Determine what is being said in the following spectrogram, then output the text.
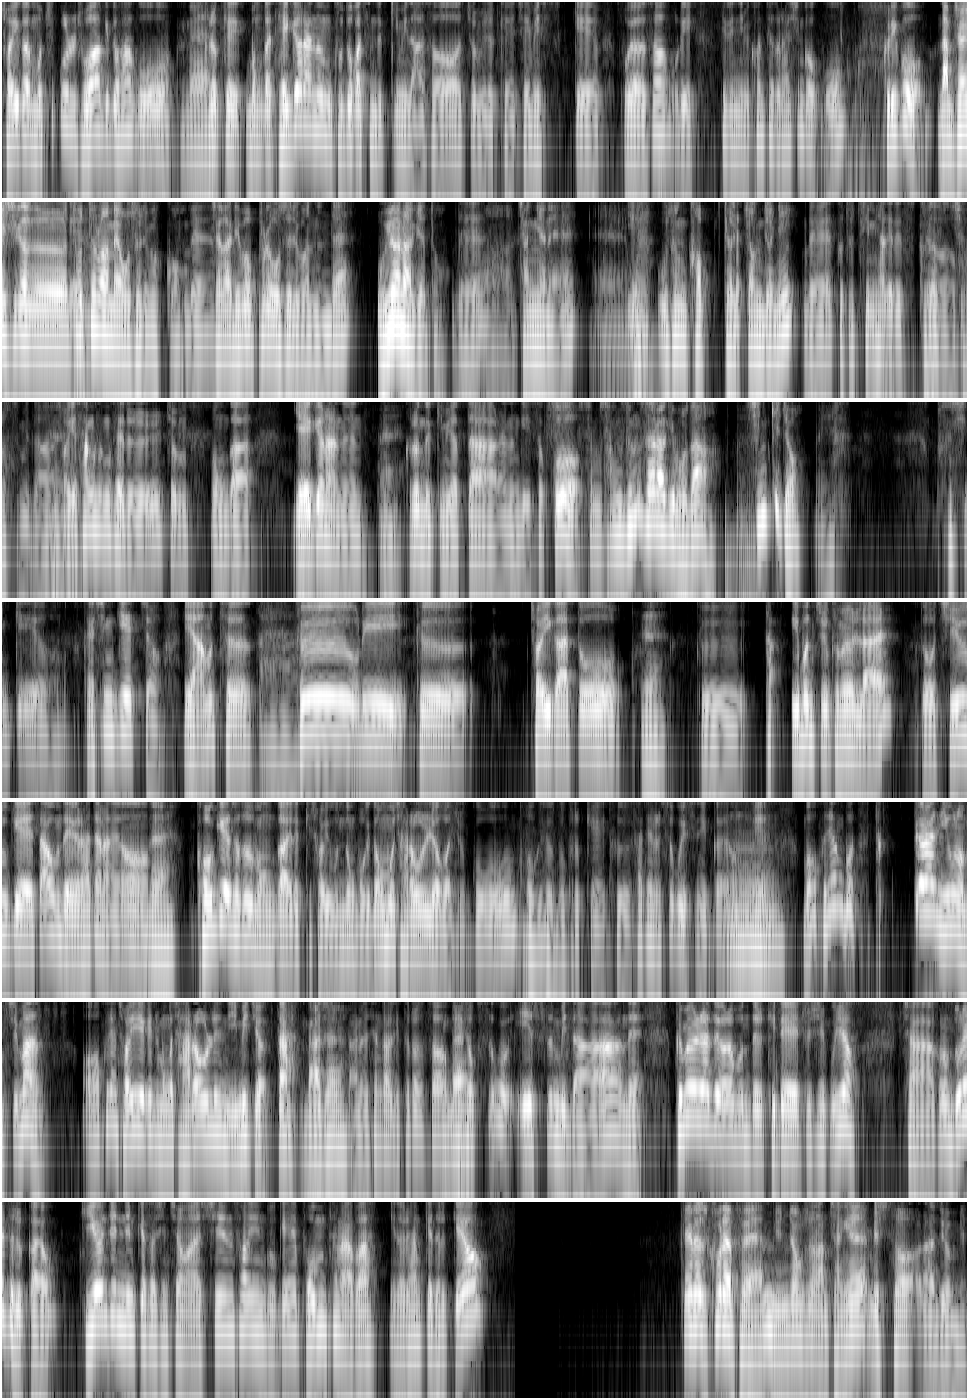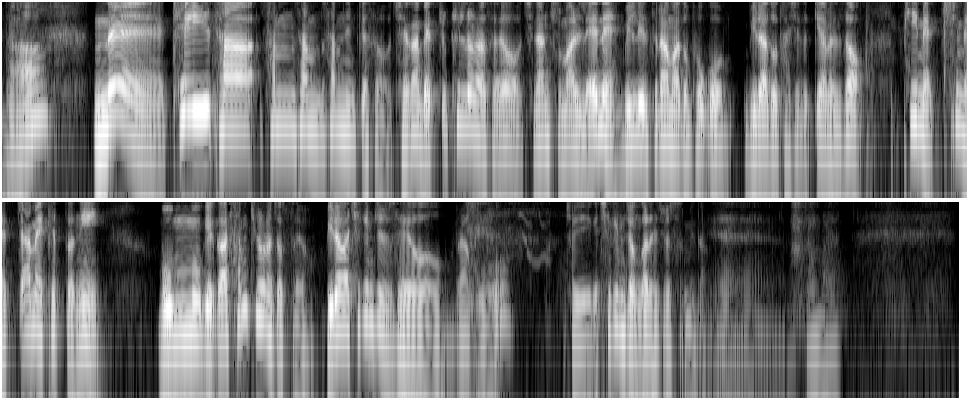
저희가 뭐 축구를 좋아하기도 하고 네. 그렇게 뭔가 대결하는 구도 같은 느낌이 나서 좀 이렇게 재밌게 보여서 우리 피디님이 컨택을 하신 거고 그리고 남창희 씨가 그 예. 토트넘의 옷을 입었고 네. 제가 리버풀의 옷을 입었는데 우연하게도 네. 어, 작년에 에, 예. 우승, 우승 컵 결정전이 네, 그 두 팀이 하게 됐었죠. 그렇죠. 그렇습니다. 네. 저희의 상승세를 좀 뭔가 예견하는 네. 그런 느낌이었다라는 게 있었고 좀 상승세라기보다 신기죠. 예. 무슨 신기해요. 그냥 신기했죠. 예, 아무튼 그 우리 그 저희가 또 예. 그 이번 주 금요일 날 또 지우개 싸움 대회를 하잖아요. 네. 거기에서도 뭔가 이렇게 저희 운동복이 너무 잘 어울려가지고 거기서도 그렇게 그 사진을 쓰고 있으니까요. 음. 예, 뭐 그냥 뭐 특별한 이유는 없지만 어 그냥 저희에게 좀 뭔가 잘 어울리는 이미지였다. 맞아요. 라는 생각이 들어서 네. 계속 쓰고 있습니다. 네. 금요일에도 여러분들 기대해 주시고요. 자, 그럼 노래 들을까요? 기현진 님께서 신청하신 서인국의 봄 타나봐 이 노래 함께 들을게요. KBS Cool FM 윤정수 남창희의 미스터 라디오입니다. 네, K4333님께서 제가 맥주 킬러라서요. 지난 주말 내내 밀린 드라마도 보고 미라도 다시 듣게 하면서 피맥, 치맥, 짜맥 했더니 몸무게가 3kg나 쪘어요. 미라가 책임져 주세요라고 저희에게 책임 전가를 해 주셨습니다. 정말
